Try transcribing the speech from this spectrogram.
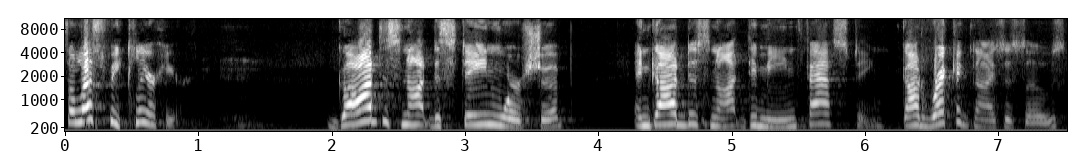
So let's be clear here God does not disdain worship, and God does not demean fasting. God recognizes those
